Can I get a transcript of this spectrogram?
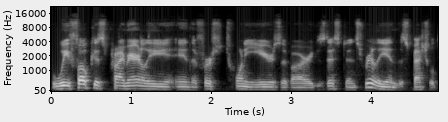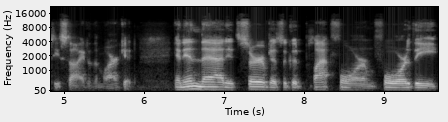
we focused primarily in the first 20 years of our existence, really in the specialty side of the market, and in that it served as a good platform for the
